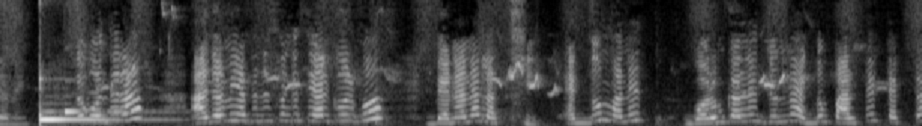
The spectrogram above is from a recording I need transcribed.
জানাই। তো বন্ধুরা, আজ আমি আপনাদের সঙ্গে শেয়ার করব ব্যানানা লাচ্ছি। একদম মানে গরমকালের জন্য একদম পারফেক্ট একটা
